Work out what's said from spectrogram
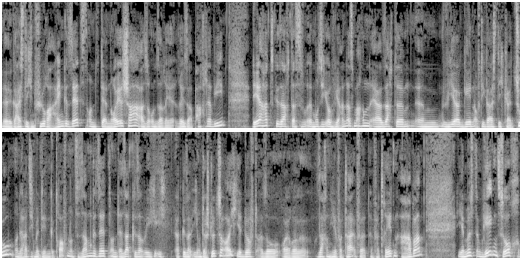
äh, geistlichen Führer eingesetzt. Und der neue Schah, also unser Reza Pahlavi, der hat gesagt, das äh, muss ich irgendwie anders machen. Er sagte, ähm, wir gehen auf die Geistlichkeit zu und er hat sich mit denen getroffen und zusammengesetzt und er hat gesagt, ich, ich hat gesagt, ich unterstütze euch, ihr dürft also eure Sachen hier vertreten, aber ihr müsst im Gegenzug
